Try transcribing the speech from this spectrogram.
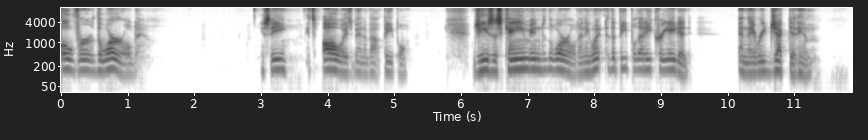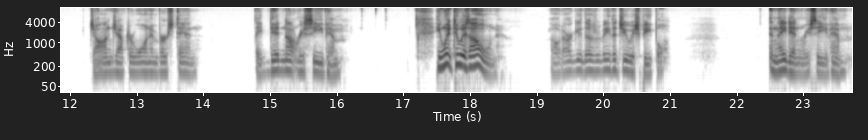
over the world. You see, it's always been about people. Jesus came into the world and he went to the people that he created and they rejected him. John chapter 1 and verse 10. They did not receive him. He went to his own. I would argue those would be the Jewish people. And they didn't receive him.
